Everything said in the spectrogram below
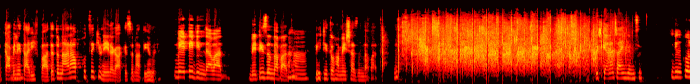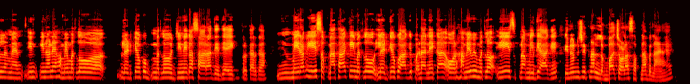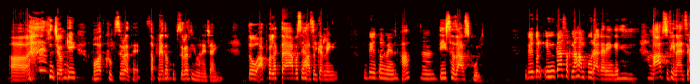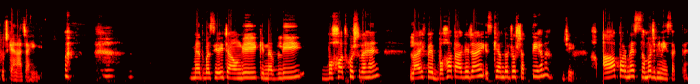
काबिल तारीफ़ बात है। तो नारा आप खुद से क्यों नहीं लगा के सुनाती हमें? बेटी जिंदाबाद। बेटी जिंदाबाद? हाँ। बेटी तो हमेशा जिंदाबाद। कुछ कहना चाहेंगे उनसे? बिल्कुल मैम। इन, इन्होंने हमें मतलब लड़कियों को मतलब जीने का सहारा दे दिया एक प्रकार का। मेरा भी यही सपना था कि मतलब लड़कियों को आगे पढ़ाने का और हमें भी मतलब ये सपना मिल गया आगे। इन्होंने जो इतना लंबा चौड़ा सपना बनाया है जो कि बहुत खूबसूरत है। सपने तो खूबसूरत ही होने चाहिए। तो आपको लगता है आप उसे हासिल कर लेंगी? बिल्कुल मैम। हाँ? हाँ। तीस हज़ार स्कूल। बिल्कुल इनका सपना हम पूरा करेंगे। आप सफीना इनसे कुछ कहना चाहेंगी? मैं तो बस यही चाहूँगी कि नवली बहुत खुश रहें लाइफ में बहुत आगे जाए इसके अंदर जो शक्ति है ना जी। आप और मैं समझ भी नहीं सकते।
